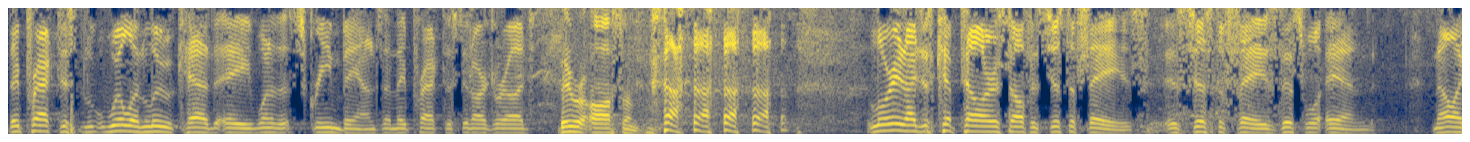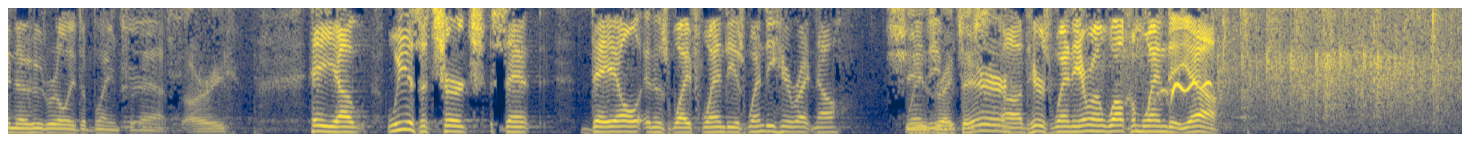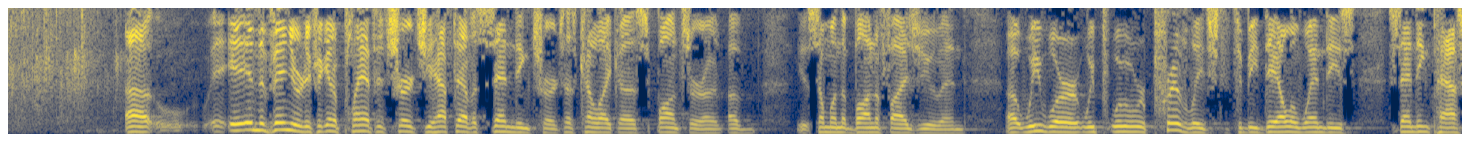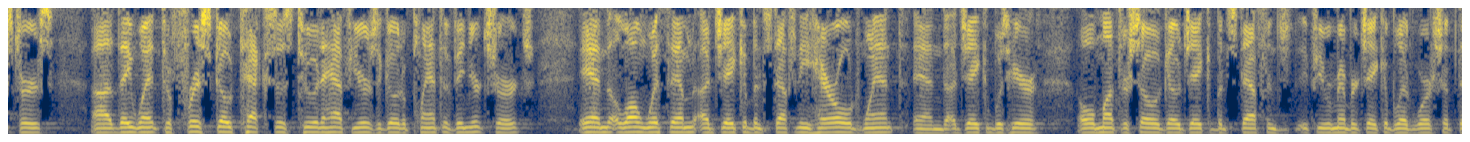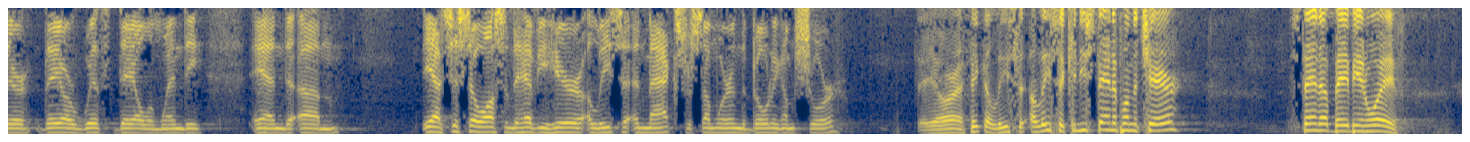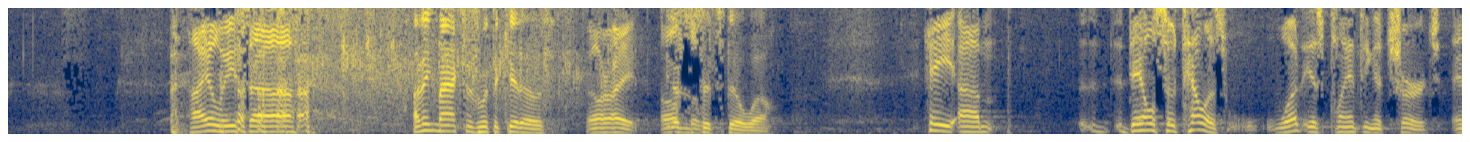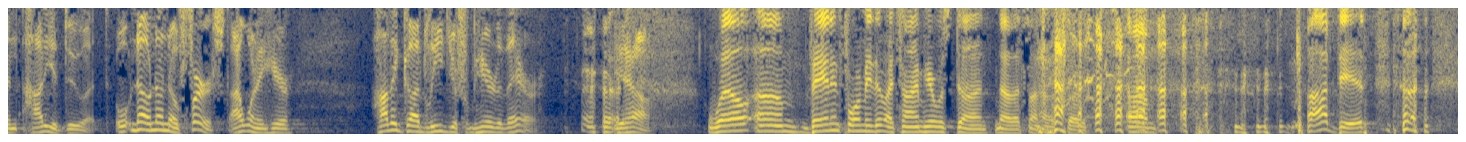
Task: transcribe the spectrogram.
They practiced. Will and Luke had a one of the scream bands, and they practiced in our garage. They were awesome. Lori and I just kept telling ourselves, "It's just a phase. It's just a phase. This will end." Now I know who's really to blame for that. Sorry. Hey, uh, we as a church sent Dale and his wife Wendy. Is Wendy here right now? She Wendy, is right there. uh, here's Wendy. Everyone, welcome Wendy. Yeah. Uh, in the vineyard, if you're going to plant a church, you have to have a sending church. That's kind of like a sponsor, a, a you know, someone that bonifies you. And uh, we were we, we were privileged to be Dale and Wendy's sending pastors. Uh, they went to Frisco, Texas, two and a half years ago to plant a vineyard church. And along with them, uh, Jacob and Stephanie Harold went, and uh, Jacob was here oh, a month or so ago. Jacob and Steph, and if you remember, Jacob led worship there. They are with Dale and Wendy. And um, yeah, it's just so awesome to have you here. Elisa and Max are somewhere in the building, I'm sure. They are. I think Elisa. Elisa, can you stand up on the chair? Stand up, baby, and wave. Hi, Elisa. I think Max is with the kiddos. All right. He doesn't sit still well. Hey, um, Dale, so tell us, what is planting a church and how do you do it? Oh, no, no, no. First, I want to hear how did God lead you from here to there? yeah. Well, um, Van informed me that my time here was done. No, that's not how it started. um, God did.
